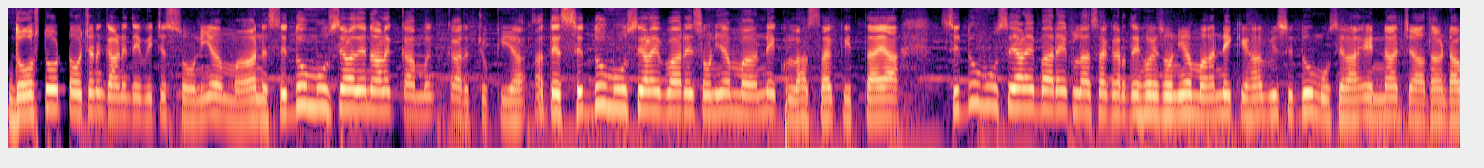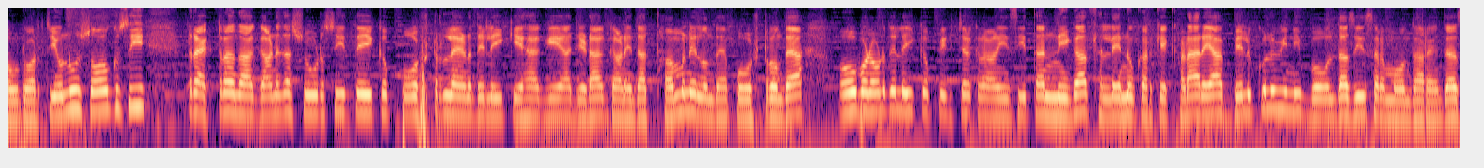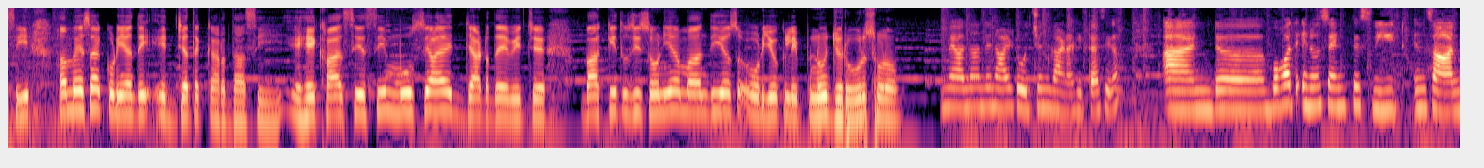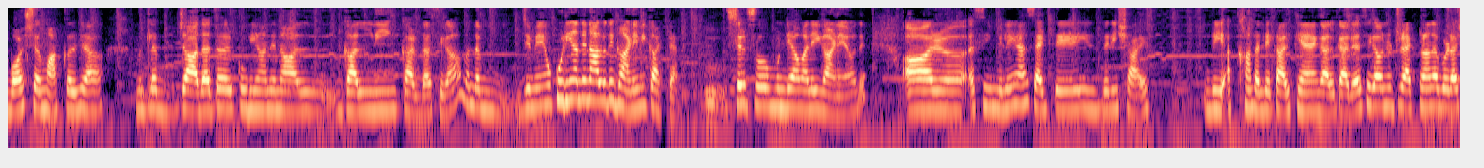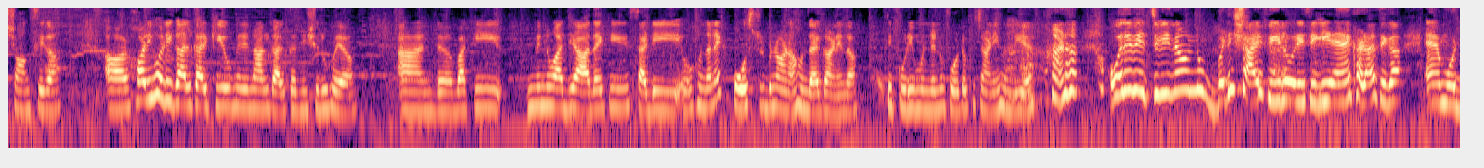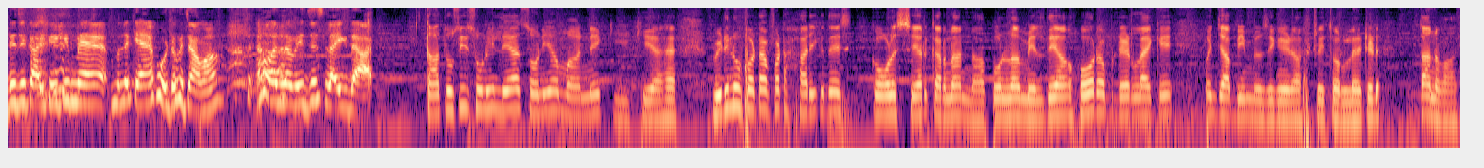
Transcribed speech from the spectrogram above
ਦੋਸਤੋ, ਟੋਚਨ ਗਾਣੇ ਦੇ ਵਿੱਚ ਸੋਨੀਆ ਮਾਨ ਸਿੱਧੂ ਮੂਸੇਵਾਲੇ ਦੇ ਨਾਲ ਕੰਮ ਕਰ ਚੁੱਕੀ ਆ ਅਤੇ ਸਿੱਧੂ ਮੂਸੇਵਾਲੇ ਬਾਰੇ ਸੋਨੀਆ ਮਾਨ ਨੇ ਖੁਲਾਸਾ ਕੀਤਾ ਆ। ਸਿੱਧੂ ਮੂਸੇਵਾਲੇ ਬਾਰੇ ਖੁਲਾਸਾ ਕਰਦੇ ਹੋਏ ਸੋਨੀਆ ਮਾਨ ਨੇ ਕਿਹਾ ਵੀ ਸਿੱਧੂ ਮੂਸੇਵਾਲਾ ਇੰਨਾ ਜ਼ਿਆਦਾ ਡਾਊਨ ਟੂ ਅਰਥ ਸੀ। ਉਹਨੂੰ ਸ਼ੌਂਕ ਸੀ ਟਰੈਕਟਰਾਂ ਦਾ, ਗਾਣੇ ਦਾ ਸ਼ੂਟ ਸੀ ਤੇ ਇੱਕ ਪੋਸਟਰ ਲੈਣ ਦੇ ਲਈ ਕਿਹਾ ਗਿਆ, ਜਿਹੜਾ ਗਾਣੇ ਦਾ ਥੰਬਨੇਲ ਹੁੰਦਾ ਹੈ, ਪੋਸਟਰ ਹੁੰਦਾ ਉਹ ਬਣਾਉਣ ਦੇ ਲਈ ਇੱਕ ਪਿਕਚਰ ਕਰਾਣੀ ਸੀ। ਤਾਂ ਨਿਗਾਹ ਥੱਲੇ ਨੂੰ ਕਰਕੇ ਖੜਾ ਰਿਹਾ, ਬਿਲਕੁਲ ਵੀ ਨਹੀਂ ਬੋਲਦਾ ਸੀ, ਸ਼ਰਮਾਉਂਦਾ ਰਹਿੰਦਾ ਸੀ, ਹਮੇਸ਼ਾ ਕੁੜੀਆਂ ਦੀ ਇੱਜ਼ਤ ਕਰਦਾ ਸੀ। ਇਹ ਖਾਸੀਅਤ ਸੀ ਮੂਸੇਵਾਲੇ ਜੱਟ ਦੇ ਵਿੱਚ। ਬਾਕੀ ਤੁਸੀਂ ਸੋਨੀਆ ਮਾਨ ਦੀ ਉਸ ਆਡੀਓ ਕਲਿੱਪ ਨੂੰ ਜ਼ਰੂਰ ਸੁਣੋ। ਮੈਂ ਉਹਨਾਂ ਦੇ ਨਾਲ ਟੋਚਨ ਗਾਣਾ ਕੀਤਾ ਸੀਗਾ। ਐਂਡ ਬਹੁਤ ਇਨੋਸੈਂਟ ਤੇ ਸਵੀਟ ਇਨਸਾਨ ਬਹੁਤ ਸ਼ਰਮਾਕਲ ਜਿਹਾ ਮਤਲਬ ਜ਼ਿਆਦਾਤਰ ਕੁੜੀਆਂ ਦੇ ਨਾਲ ਗੱਲ ਨਹੀਂ ਕਰਦਾ ਸੀਗਾ। ਮਤਲਬ ਜਿਵੇਂ ਉਹ ਕੁੜੀਆਂ ਦੇ ਨਾਲ ਉਹਦੇ ਗਾਣੇ ਵੀ ਘੱਟ ਹੈ। ਸਿਰਫ ਉਹ ਮੁੰਡਿਆਂ ਵਾਲੇ ਹੀ ਗਾਣੇ ਆ ਉਹਦੇ। ਔਰ ਅਸੀਂ ਮਿਲੇ ਆ ਸੈੱਟ ਤੇ ਇਜ਼ ਵੈਰੀ ਸ਼ਾਈ ਵੀ ਅੱਖਾਂ ਥੱਲੇ ਕਰਕੇ ਐਂ ਗੱਲ ਕਰ ਰਿਹਾ ਸੀਗਾ। ਉਹਨੂੰ ਟਰੈਕਟਰਾਂ ਦਾ ਬੜਾ ਸ਼ੌਂਕ ਸੀਗਾ। ਔਰ ਹੌਲੀ ਹੌਲੀ ਗੱਲ ਕਰਕੇ ਉਹ ਮੇਰੇ ਨਾਲ ਗੱਲ ਕਰਨੀ ਸ਼ੁਰੂ ਹੋਇਆ। ਐਂਡ ਬਾਕੀ ਮੈਨੂੰ ਅੱਜ ਯਾਦ ਹੈ ਕਿ ਸਾਡੀ ਉਹ ਹੁੰਦਾ ਨਾ ਇੱਕ ਪੋਸਟਰ ਬਣਾਉਣਾ ਹੁੰਦਾ ਹੈ ਗਾਣੇ ਦਾ ਤੇ ਕੁੜੀ ਮੁੰਡੇ ਨੂੰ ਫੋਟੋ ਖਿਚਾਣੀ ਹੁੰਦੀ ਹੈ। ਹਨਾ? ਉਹਦੇ ਵਿੱਚ ਵੀ ਨਾ ਉਹਨੂੰ ਬੜੀ ਸ਼ਾਈ ਫੀਲ ਹੋ ਰਹੀ ਸੀਗੀ ਐਂ ਖੜਾ ਸੀਗਾ ਐ ਮੋਢੇ 'ਚ ਕਰਕੇ ਕਿ ਮੈਂ ਮਤਲਬ ਕਿ ਐਂ ਫੋਟੋ ਖਿਚਾਵਾਂ। ਮਤਲਬ ਇਟ ਜਸਟ ਲਾਈਕ ਦੈਟ ਤਾਂ ਤੁਸੀਂ ਸੁਣੀ ਲਿਆ ਸੋਨੀਆ ਮਾਨ ਨੇ ਕੀ ਕਿਹਾ ਹੈ। ਵੀਡੀਓ ਨੂੰ ਫਟਾਫਟ ਹਰ ਇੱਕ ਦੇ ਕੋਲ ਸ਼ੇਅਰ ਕਰਨਾ ਨਾ ਭੁੱਲਣਾ। ਮਿਲਦੇ ਆ ਹੋਰ ਅਪਡੇਟ ਲੈ ਕੇ ਪੰਜਾਬੀ 뮤직 ਇੰਡਸਟਰੀ ਤੋਂ ਰਿਲੇਟਡ ਧੰਨਵਾਦ।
